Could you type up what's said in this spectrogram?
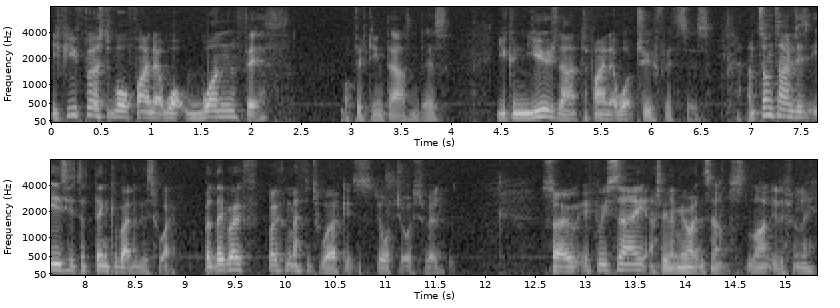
if you first of all find out what 1 fifth of 15,000 is, you can use that to find out what 2 fifths is. And sometimes it's easier to think about it this way. But they both, both methods work, it's your choice really. So if we say, actually let me write this out slightly differently.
